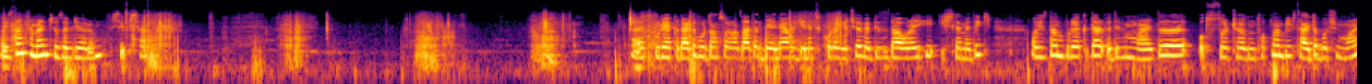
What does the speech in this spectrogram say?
O yüzden hemen çözebiliyorum. Şipşak. Evet buraya kadar da buradan sonra zaten DNA ve genetik koda geçiyor ve biz daha orayı işlemedik. O yüzden buraya kadar ödevim vardı. 30 soru çözdüm toplam. Bir tane de boşum var.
